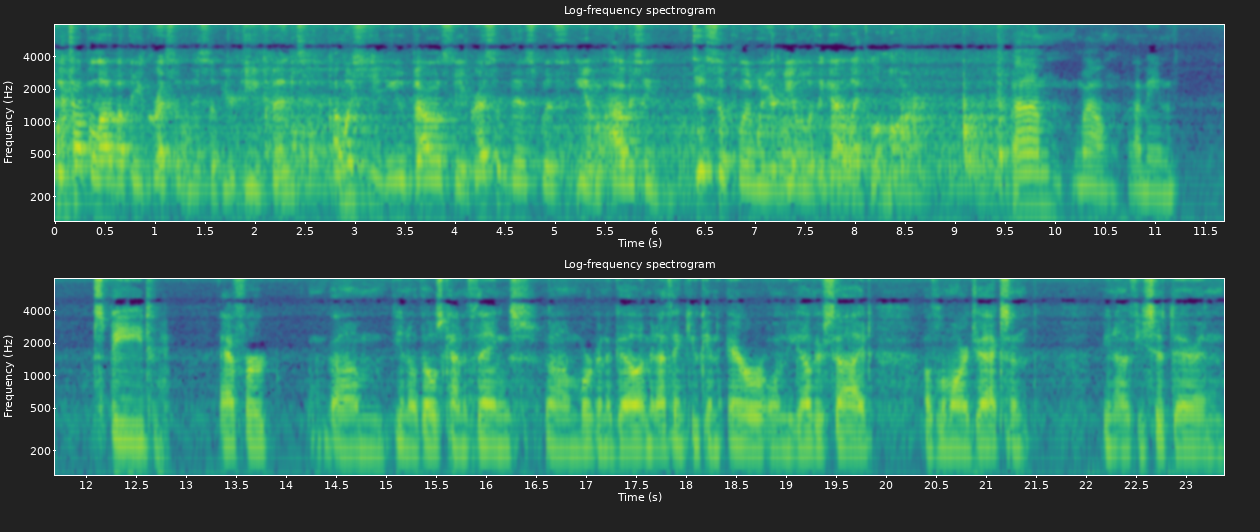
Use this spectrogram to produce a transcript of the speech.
We talked a lot about the aggressiveness of your defense. How much did you balance the aggressiveness with, you know, obviously discipline when you're dealing with a guy like Lamar? Um, well, I mean, speed, effort, um, you know, those kind of things. Um, we're going to go. I mean, I think you can err on the other side of Lamar Jackson. You know, if you sit there and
